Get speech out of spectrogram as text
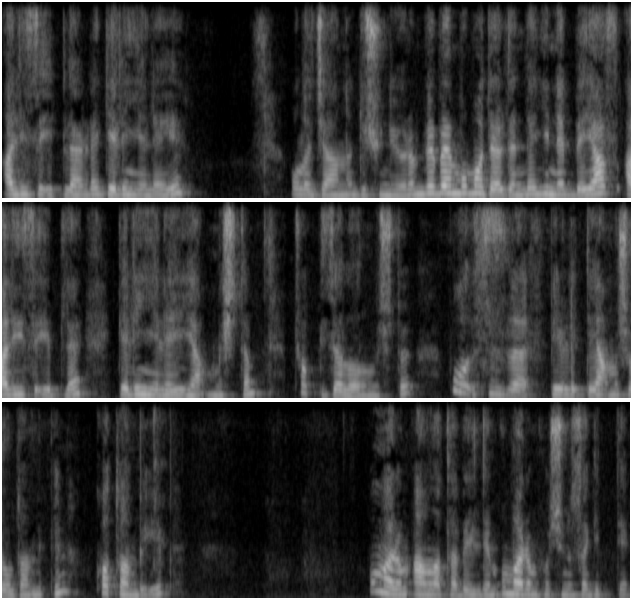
alize iplerle gelin yeleği olacağını düşünüyorum. Ve ben bu modelden de yine beyaz alize iple gelin yeleği yapmıştım. Çok güzel olmuştu. Bu sizle birlikte yapmış olduğum ipim koton bir ip. Umarım anlatabildim. Umarım hoşunuza gitti.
